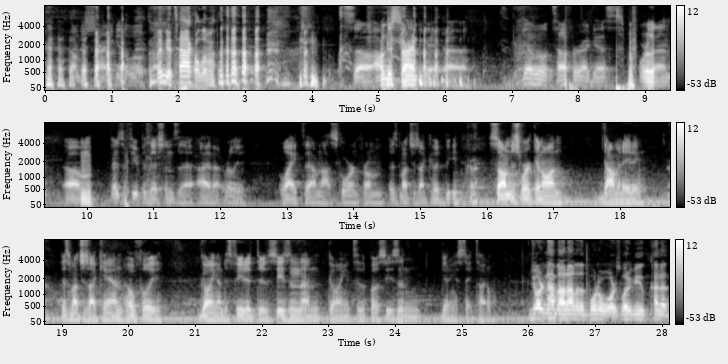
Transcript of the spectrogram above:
I'm just trying to get a little tough. Then you tackle them. So I'm just trying to get uh, get a little tougher, I guess. Before then, um, there's a few positions that I haven't really liked that I'm not scoring from as much as I could be. Okay. So I'm just working on dominating as much as I can. Hopefully, going undefeated through the season, then going into the postseason, getting a state title. Jordan, how about out of the border wars? What have you kind of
